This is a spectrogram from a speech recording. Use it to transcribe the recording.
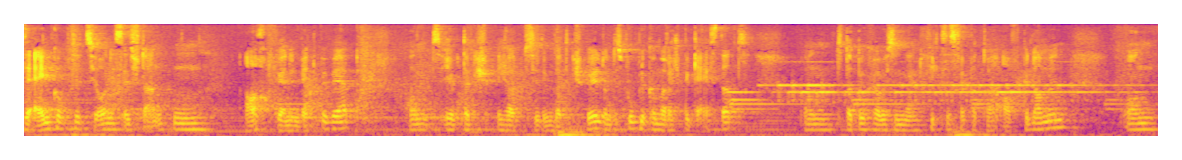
Diese Eigenkomposition ist entstanden auch für einen Wettbewerb. Und ich habe hab sie eben dort gespielt und das Publikum war recht begeistert. Und dadurch habe ich es in mein fixes Repertoire aufgenommen. Und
